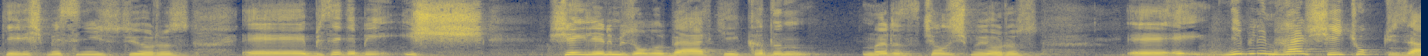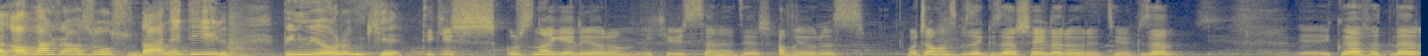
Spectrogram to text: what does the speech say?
Gelişmesini istiyoruz. Ee, bize de bir iş şeylerimiz olur belki. Kadınlarız, çalışmıyoruz. Ee, e, ne bileyim her şey çok güzel. Allah razı olsun. Daha ne diyelim? Bilmiyorum ki. Dikiş kursuna geliyorum 2-3 senedir alıyoruz. Hocamız bize güzel şeyler öğretiyor. Güzel e, kıyafetler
